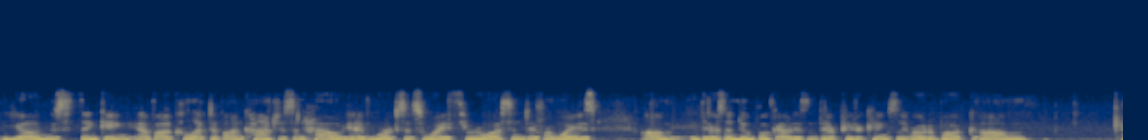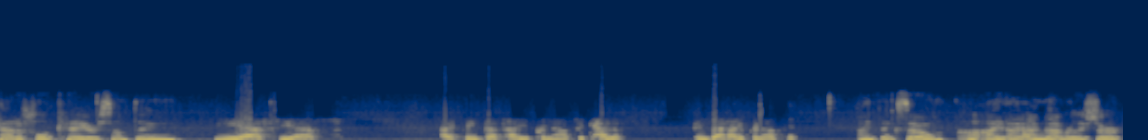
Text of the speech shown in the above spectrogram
Jung's thinking about collective unconscious and how it works its way through us in different ways. Um, there's a new book out, isn't there? Peter Kingsley wrote a book, um, Catafalque or something. Yes, yes. I think that's how you pronounce it. Cataf- Is that how you pronounce it? I think so. Uh, I, I I'm not really sure,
